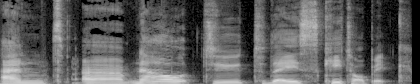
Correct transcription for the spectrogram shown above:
And uh, now to today's key topic.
